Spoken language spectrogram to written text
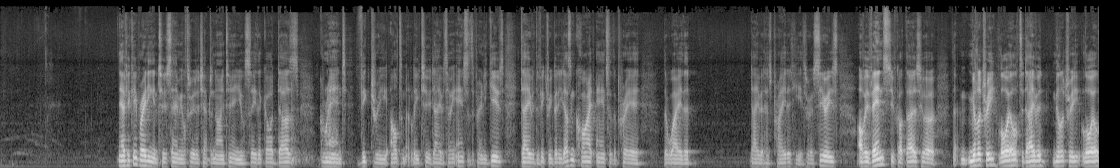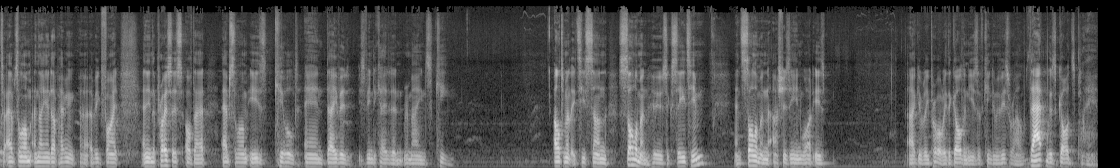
Now, if you keep reading in 2 Samuel through to chapter 19, you'll see that God does grant victory ultimately to David. So he answers the prayer and he gives David the victory, but he doesn't quite answer the prayer the way that David has prayed it here. Through a series of events, you've got those who are military, loyal to David, military, loyal to Absalom, and they end up having a big fight. And in the process of that, Absalom is killed and David is vindicated and remains king. Ultimately, it's his son Solomon who succeeds him, and Solomon ushers in what is arguably probably the golden years of the kingdom of Israel. That was God's plan.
